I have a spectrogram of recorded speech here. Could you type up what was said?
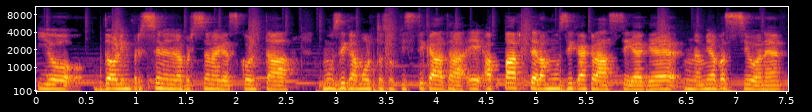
io do l'impressione di una persona che ascolta musica molto sofisticata e a parte la musica classica, che è una mia passione,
